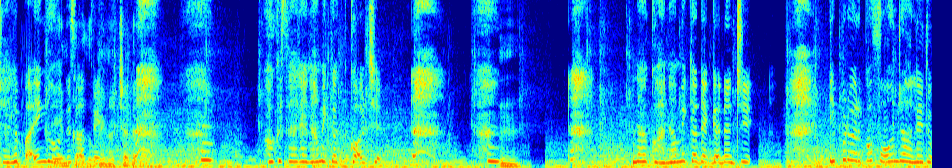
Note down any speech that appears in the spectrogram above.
చాలా భయంగా ఉంది నేను వచ్చా కదా? ఒకసారి అనామిక కాల్ చే నాకు అనామిక దగ్గర నుంచి ఇప్పటి వరకు ఫోన్ రాలేదు.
